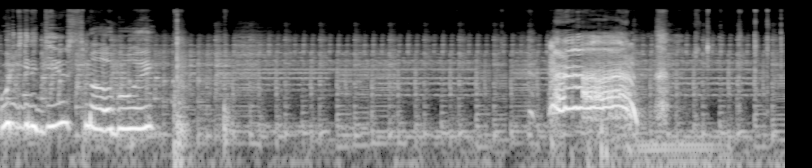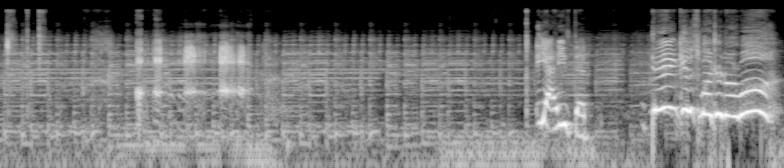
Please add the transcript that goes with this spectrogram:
What are you gonna do, small boy? Yeah, he's dead. Thank you, Smarter Normal!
